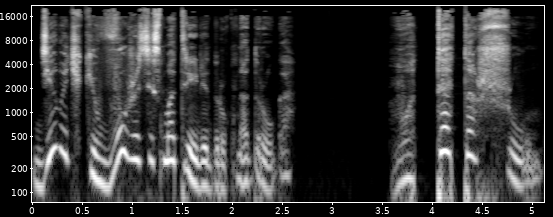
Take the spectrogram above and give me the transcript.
Девочки в ужасе смотрели друг на друга. Вот это шум!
